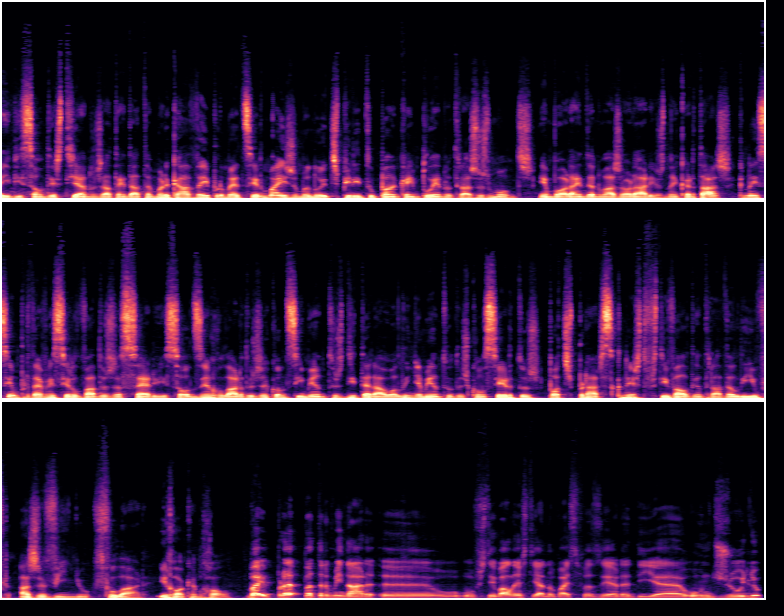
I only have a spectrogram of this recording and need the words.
A edição deste ano já tem data marcada e promete ser mais uma noite espírito punk em pleno trás os montes. Embora ainda não haja horários nem cartaz, que nem sempre devem ser levados a sério e só o desenrolar dos acontecimentos ditará o alinhamento dos concertos, pode esperar-se que neste festival de entrada livre haja vinho, fular e rock and roll. Bem, para, terminar, uh, o, o, festival este ano vai-se fazer dia 1 de julho,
